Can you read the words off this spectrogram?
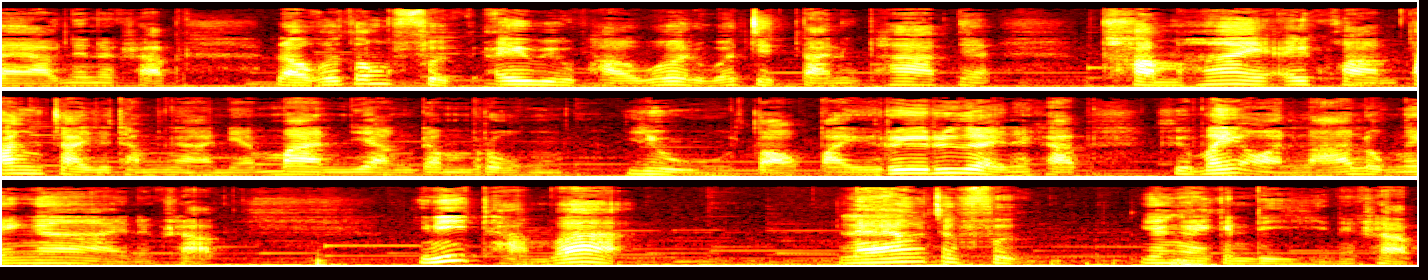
แล้วเนี่ยนะครับ เราก็ต้องฝึกไอ้ will power หรือว่าจิตตานุภาพเนี่ยทำให้ไอ้ความตั้งใจจะทำงานเนี่ยมันยังดำรงอยู่ต่อไปเรื่อยๆนะครับ คือไม่อ่อนล้าลงง่าย ๆนะครับ ทีนี้ถามว่าแล้วจะฝึกยังไงกันดีนะครับ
